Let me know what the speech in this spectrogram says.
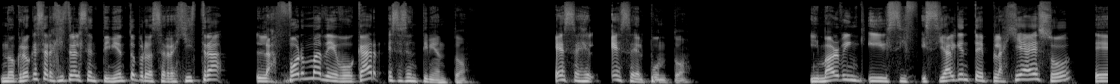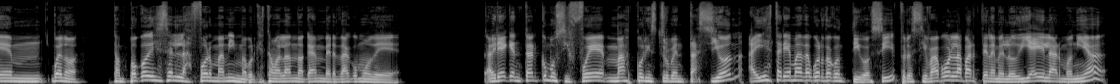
no creo que se registre el sentimiento, pero se registra la forma de evocar ese sentimiento. Ese es el, ese es el punto. Y Marvin, y si, si alguien te plagia eso, em, bueno, tampoco dice ser la forma misma, porque estamos hablando acá en verdad como de habría que entrar como si fue más por instrumentación, ahí estaría más de acuerdo contigo, ¿sí? Pero si va por la parte de la melodía y la armonía,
